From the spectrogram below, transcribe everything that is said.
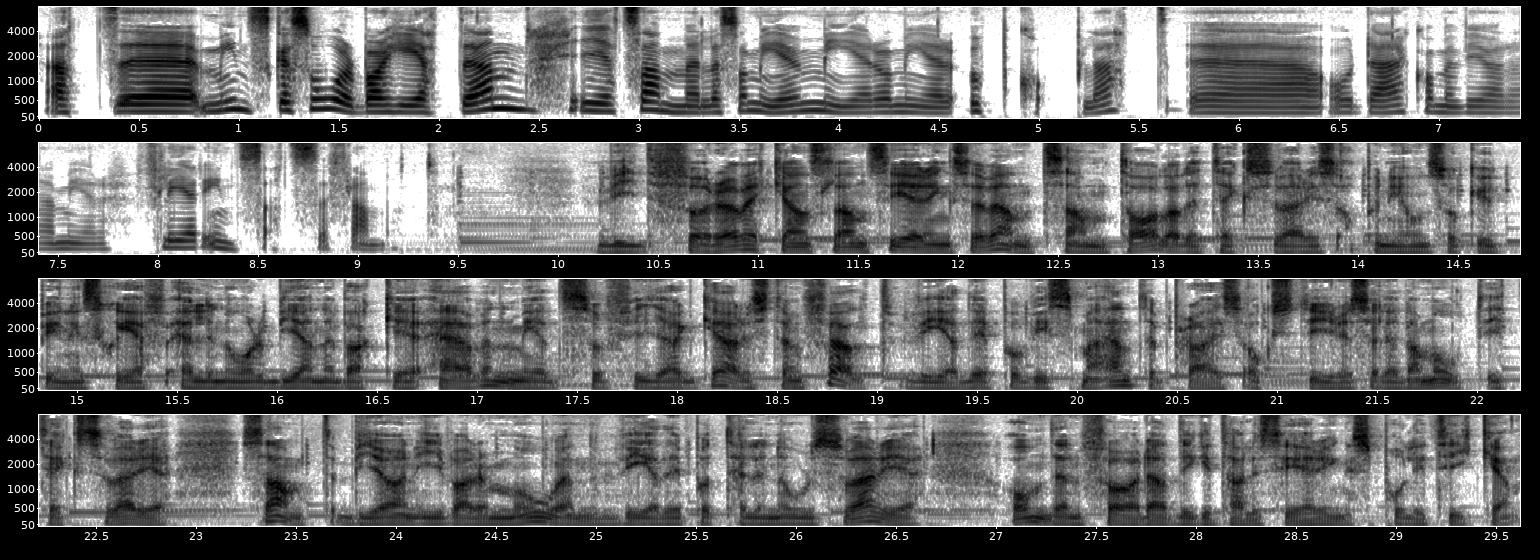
att eh, minska sårbarheten i ett samhälle som är mer och mer uppkopplat. Eh, och där kommer vi göra mer, fler insatser framåt. Vid förra veckans lanseringsevent samtalade TechSveriges opinions och utbildningschef Elinor Bjennebacke även med Sofia Garstenfelt, VD på Visma Enterprise och styrelseledamot i TechSverige, samt Björn-Ivar Moen, VD på Telenor Sverige, om den förda digitaliseringspolitiken.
